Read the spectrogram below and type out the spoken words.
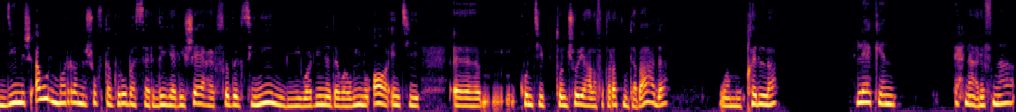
دي مش أول مرة نشوف تجربة سردية لشاعر فضل سنين بيورينا دواوينه. آه انت آه كنت بتنشري على فترات متباعدة ومقلة لكن إحنا عرفنا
